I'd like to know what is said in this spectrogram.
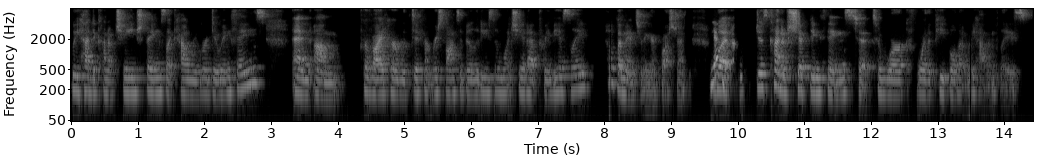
we had to kind of change things like how we were doing things and um provide her with different responsibilities than what she had had previously hope I'm answering your question. Yeah. But just kind of shifting things to to work for the people that we have in place.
